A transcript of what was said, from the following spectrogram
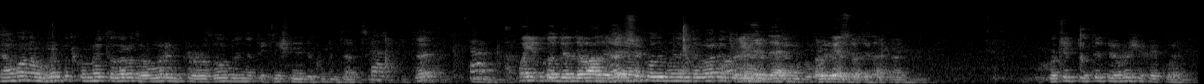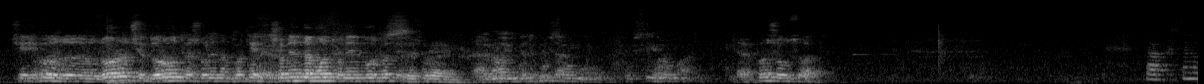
Там воно випадку ми то зараз говоримо про розроблення технічної документації. Так. Так? Так. Ну. А потім, коли давали Далі, вже, коли ми давали, то вже буде будемо говорити прописувати, це так. питання. Хочуть платити гроші, хай платять. чи розору, чи дорогу, треба, що вони нам платять. Якщо ми не дамо, то вони не будуть Все платити. правильно. Так, Це має бути по так. всьому, всій громаді. Так, Прошу голосувати. Так, сьоме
